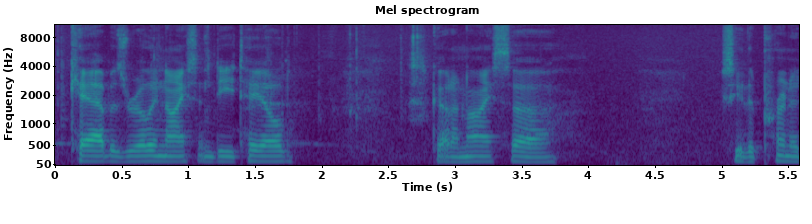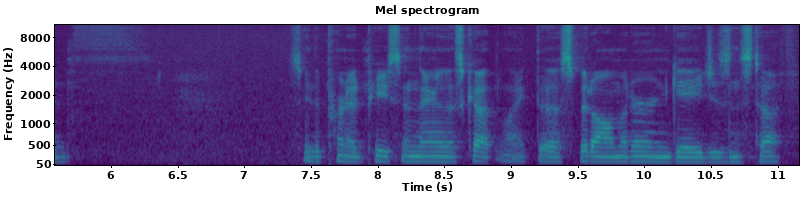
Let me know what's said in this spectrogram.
The cab is really nice and detailed. It's got a nice, uh, see the printed See the printed piece in there that's got like the speedometer and gauges and stuff.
